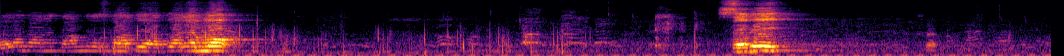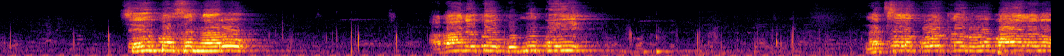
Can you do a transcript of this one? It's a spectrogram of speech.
తెలంగాణ కాంగ్రెస్ పార్టీ ఆధ్వర్యంలో సెబీ చైర్పర్సన్ గారు అదానితో కుమ్ముపోయి లక్షల కోట్ల రూపాయలను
